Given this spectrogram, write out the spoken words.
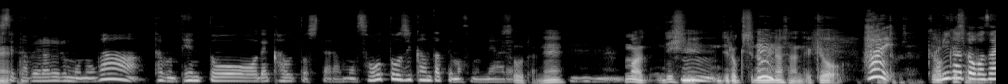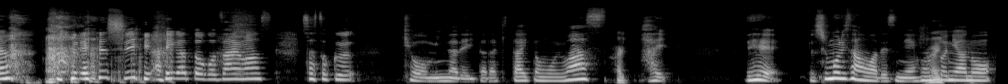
してね。食べられるものが、多分店頭で買うとしたらもう相当時間経ってますもんね、あれ。そうだね。うんまあ、ぜひ、うんジロ吉の皆さんで今日、はい。ありがとうごいざいます。嬉しい。ありがとうございます。早速、今日みんなでいただきたいと思います。はい。はい。で、吉森さんはですね、本当にあの、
